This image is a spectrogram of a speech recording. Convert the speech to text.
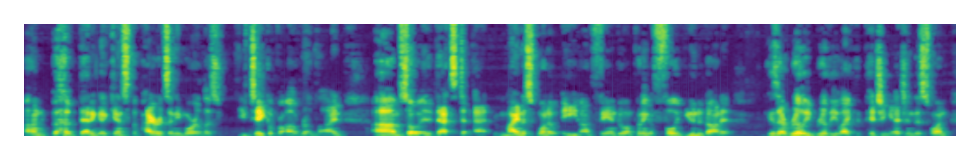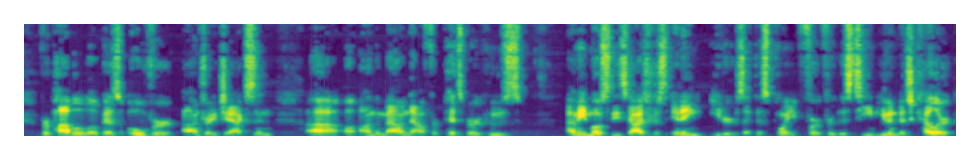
on betting against the Pirates anymore unless you take a, a run line. Um, so that's at minus 108 on FanDuel. I'm putting a full unit on it because I really, really like the pitching edge in this one for Pablo Lopez over Andre Jackson uh, on the mound now for Pittsburgh, who's I mean, most of these guys are just inning eaters at this point for, for this team. Even Mitch Keller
